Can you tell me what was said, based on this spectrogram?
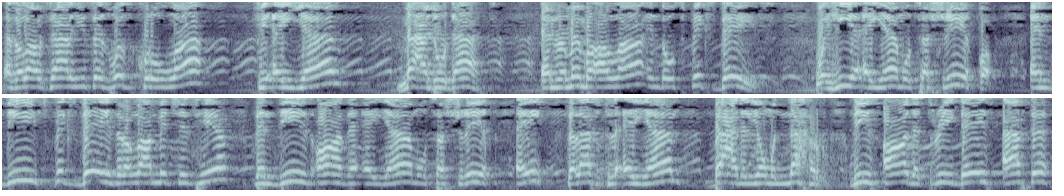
As Allah ta'ala, He says, وَذْكُرُ اللَّهِ فِي أَيَّام مَعْدُودَات And remember Allah in those fixed days. وَهِيَ أَيَّامُ تَشْرِيقٍ and these fixed days that Allah mentions here, then these are the أيام تشريق أي ثلاثة الأيام بعد اليوم النحر These are the three days after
